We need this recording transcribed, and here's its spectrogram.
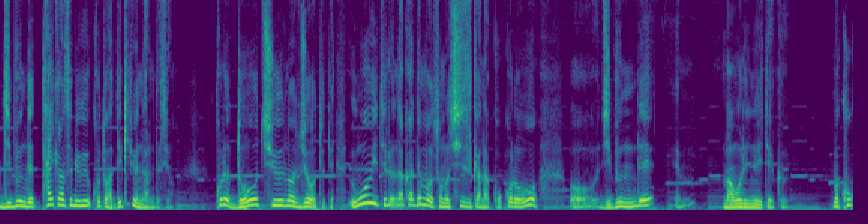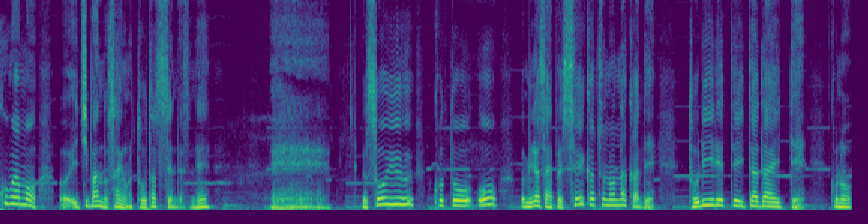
自分で体感することができるようになるんですよ。これは道中の情といって動いてる中でもその静かな心を自分で守り抜いていく、まあ、ここがもう一番の最後の到達点ですね。えーそういうことを皆さんやっぱり生活の中で取り入れていただいてこの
